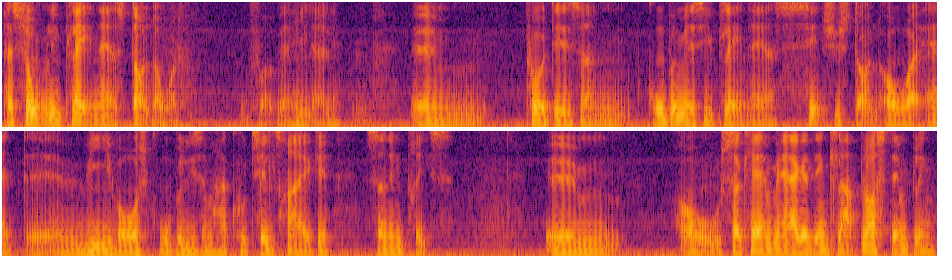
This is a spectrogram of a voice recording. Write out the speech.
personlige plan, er jeg stolt over det for at være helt ærlig. Øhm, på det sådan gruppemæssige plan er jeg sindssygt stolt over, at øh, vi i vores gruppe ligesom har kunne tiltrække sådan en pris. Øhm, og så kan jeg mærke, at det er en klar blåstempling.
